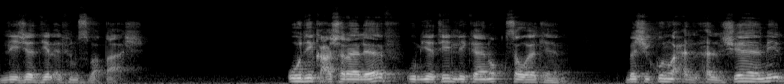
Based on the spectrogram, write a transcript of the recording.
اللي جا ديال 2017 وديك 10200 اللي كانوا قصوها كامل باش يكون واحد الحل شامل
